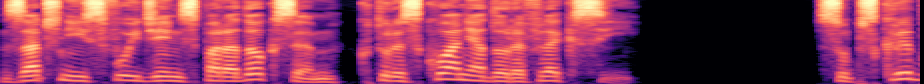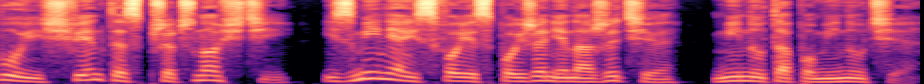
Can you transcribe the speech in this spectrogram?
Zacznij swój dzień z paradoksem, który skłania do refleksji. Subskrybuj święte sprzeczności i zmieniaj swoje spojrzenie na życie, minuta po minucie.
